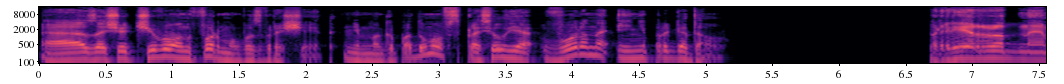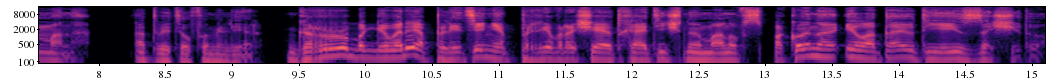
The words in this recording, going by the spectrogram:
А за счет чего он форму возвращает? Немного подумав, спросил я ворона и не прогадал. «Природная мана», — ответил фамильяр. «Грубо говоря, плетения превращают хаотичную ману в спокойную и латают ей защиту.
